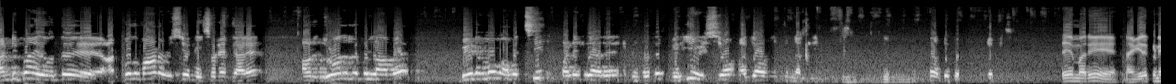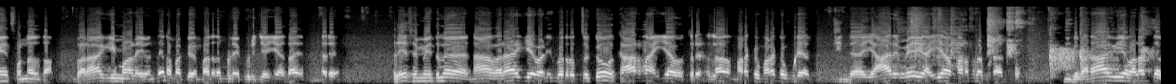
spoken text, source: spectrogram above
கண்டிப்பா இது வந்து அற்புதமான விஷயம் நீங்க சொல்லியிருக்காரு. அவர் ஜோதிடம் இல்லாம பீடமும் அமைச்சு பண்ணிருக்காரு அப்படின்றது பெரிய விஷயம். ஐயாவுக்கு நன்றி. அதே மாதிரி நான் ஏற்கனவே சொன்னதுதான். வராகி மாலை வந்து நமக்கு மருதமலை குறிச்சி ஐயா தான் இருந்தாரு. அதே சமயத்துல நான் வராகியை வழிபடுறதுக்கும் காரணம் ஐயா ஒருத்தர். எல்லாம் மறக்க மறக்க முடியாது. இந்த யாருமே ஐயா மறந்துடக்கூடாது. இங்க வராகியை வளர்த்த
